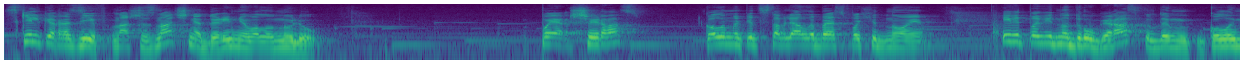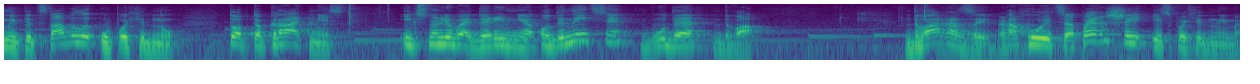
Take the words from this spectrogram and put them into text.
Скільки разів наше значення дорівнювало нулю? Перший раз, коли ми підставляли без похідної. І відповідно другий раз, коли ми, підставили у похідну. Тобто кратність х0 дорівнює одиниці буде 2. Два рази рахується перший із похідними.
